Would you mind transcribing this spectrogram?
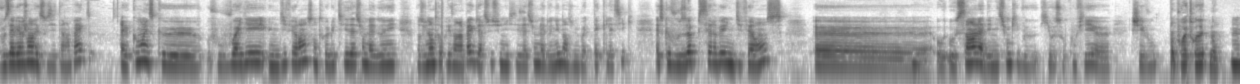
vous avez rejoint des sociétés impact comment est-ce que vous voyez une différence entre l'utilisation de la donnée dans une entreprise à impact versus une utilisation de la donnée dans une boîte tech classique? Est-ce que vous observez une différence euh, au, sein là, des missions qui vous, qui vous sont confiées euh, chez vous Pour être honnête, non. Hmm.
